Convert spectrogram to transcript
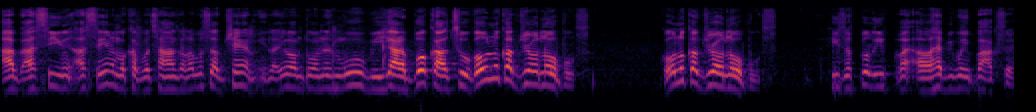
I I seen I seen him a couple of times. I'm like, "What's up, champ?" He's like, "Yo, I'm doing this movie." He got a book out too. Go look up Gerald Nobles. Go look up Gerald Nobles. He's a fully uh, heavyweight boxer.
